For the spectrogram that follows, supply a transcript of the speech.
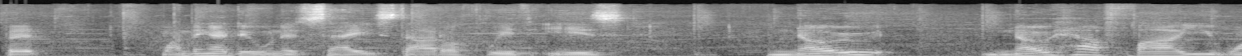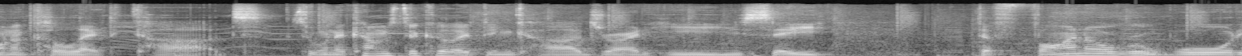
But one thing I do want to say, start off with is know know how far you want to collect cards. So when it comes to collecting cards right here, you see the final reward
